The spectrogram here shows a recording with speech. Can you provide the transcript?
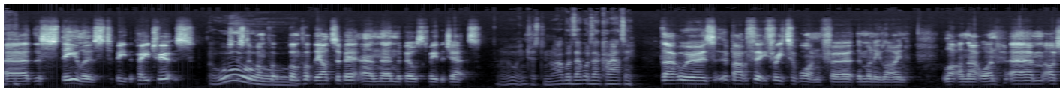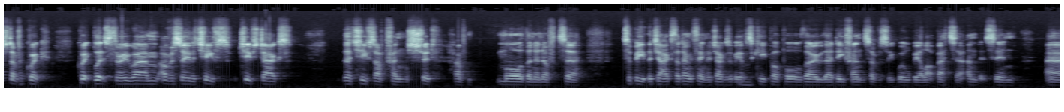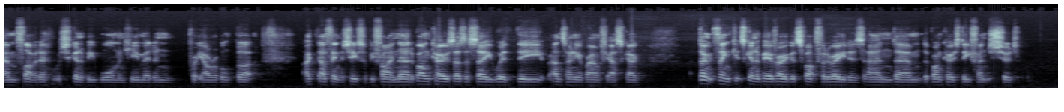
uh, the Steelers to beat the Patriots, Ooh. just to bump up, bump up the odds a bit, and then the Bills to beat the Jets. Oh, interesting. What does that what does that come out to? That was about 33 to 1 for the money line lot on that one. Um, I'll just have a quick quick blitz through. Um, obviously, the Chiefs Chiefs Jags, the Chiefs offense should have more than enough to to beat the Jags. I don't think the Jags will be able to keep up, although their defense obviously will be a lot better, and it's in um, Florida, which is going to be warm and humid and pretty horrible. But I, I, think the Chiefs will be fine there. The Broncos, as I say, with the Antonio Brown fiasco, don't think it's going to be a very good spot for the Raiders, and um, the Broncos defense should,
